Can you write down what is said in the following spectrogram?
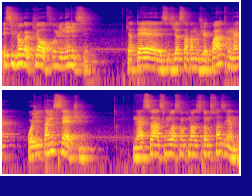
Esse jogo aqui, ó, Fluminense, que até esses dias estava no G4, né? Hoje ele está em sétimo, nessa simulação que nós estamos fazendo.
